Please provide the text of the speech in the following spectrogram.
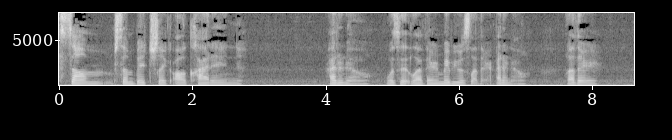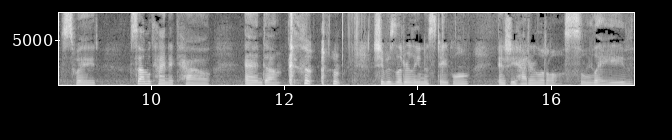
some some bitch like all clad in I don't know was it leather? Maybe it was leather. I don't know. Leather, suede, some kind of cow. And um, she was literally in a stable and she had her little slave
